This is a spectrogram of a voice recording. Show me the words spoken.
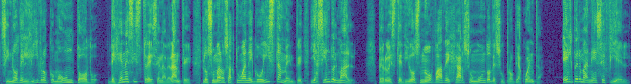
sino del libro como un todo. De Génesis 3 en adelante, los humanos actúan egoístamente y haciendo el mal. Pero este Dios no va a dejar su mundo de su propia cuenta. Él permanece fiel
